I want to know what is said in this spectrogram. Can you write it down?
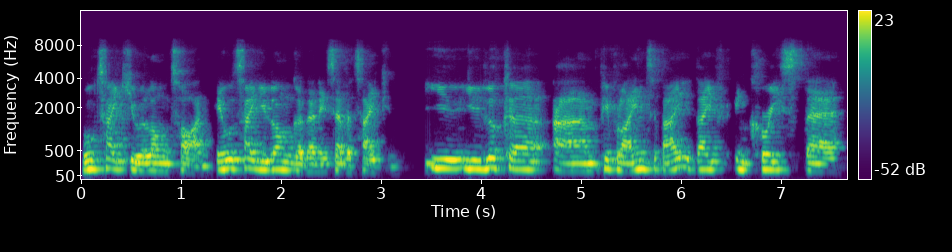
will take you a long time. It will take you longer than it's ever taken. You you look at um, people like Interbay; they've increased their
